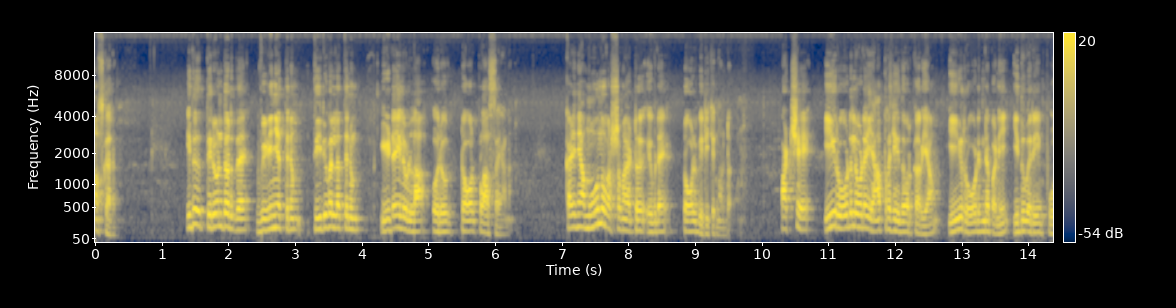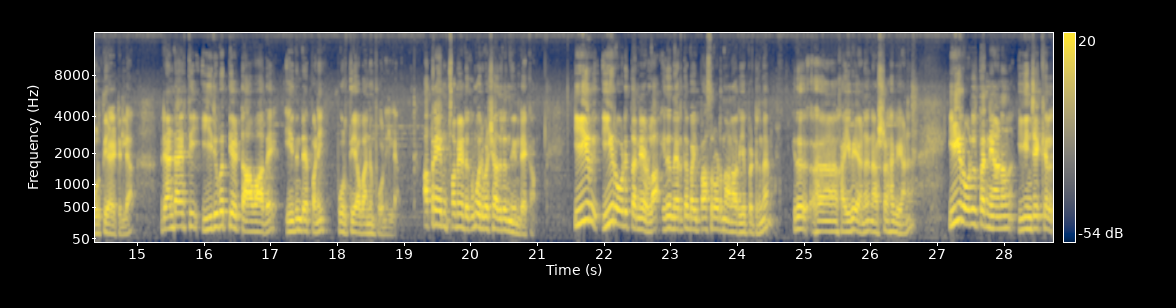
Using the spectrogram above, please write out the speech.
നമസ്കാരം. ഇത് തിരുവനന്തപുരത്തെ വിഴിഞ്ഞത്തിനും തിരുവല്ലത്തിനും ഇടയിലുള്ള ഒരു ടോൾ പ്ലാസയാണ്. കഴിഞ്ഞ മൂന്ന് വർഷമായിട്ട് ഇവിടെ ടോൾ വിരിക്കുന്നുണ്ട്. പക്ഷേ ഈ റോഡിലൂടെ യാത്ര ചെയ്തവർക്കറിയാം ഈ റോഡിന്റെ പണി ഇതുവരെയും പൂർത്തിയായിട്ടില്ല. രണ്ടായിരത്തി ഇരുപത്തിയെട്ട് ആവാതെ ഇതിന്റെ പണി പൂർത്തിയാവാനും പോകുന്നില്ല അത്രയും സമയമെടുക്കും ഒരുപക്ഷെ അതിൽ നീണ്ടേക്കാം. ഈ ഈ റോഡിൽ തന്നെയുള്ള ഇത് നേരത്തെ ബൈപ്പാസ് റോഡ് എന്നാണ് അറിയപ്പെട്ടിരുന്നത്. ഇത് ഹൈവേ ആണ് നാഷണൽ ഹൈവേ ആണ് ഈ റോഡിൽ തന്നെയാണ് ഈഞ്ചക്കൽ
